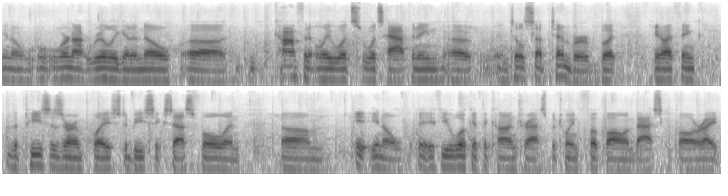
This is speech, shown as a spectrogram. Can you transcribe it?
you know, we're not really going to know uh, confidently what's what's happening uh, until September. But you know, I think the pieces are in place to be successful, and um, it, you know, if you look at the contrast between football and basketball, right?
